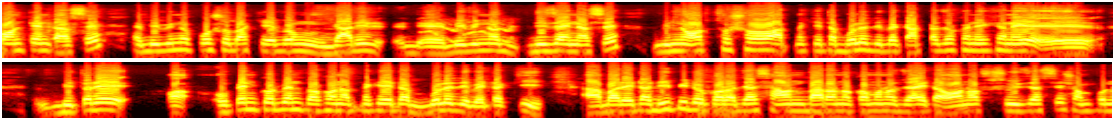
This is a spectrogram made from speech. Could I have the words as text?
কন্টেন্ট আছে, বিভিন্ন পশু পাখি এবং গাড়ির বিভিন্ন ডিজাইন আছে। বিভিন্ন অর্থ সহ আপনাকে এটা বলে দিবে। কার্ডটা যখন এখানে ভিতরে ওপেন করবেন, তখন আপনাকে এটা বলে দিবে, এটা কি? আবার এটা রিপিটও করা যায় সাউন্ড বাড়ানো, কমানো যায়, এটা অন অফ সুইচ আছে, সম্পূর্ণ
